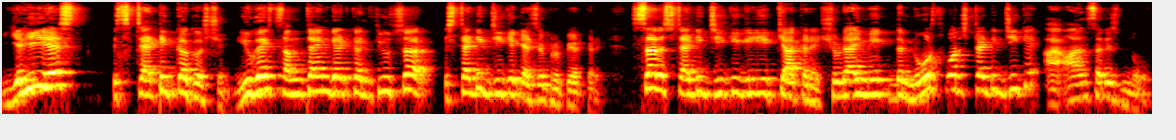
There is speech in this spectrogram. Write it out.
यही है स्टैटिक का question you guess sometime get confuse sir static GK कैसे प्रिपेयर करें? सर स्टैटिक जीके के लिए क्या करें? Should I make the note for static GK answer is note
